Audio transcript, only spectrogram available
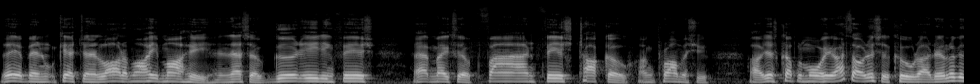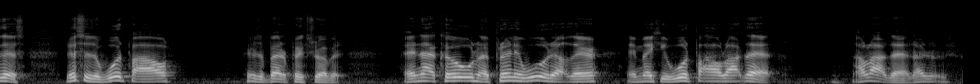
They have been catching a lot of mahi mahi, and that's a good eating fish. That makes a fine fish taco. I can promise you. Uh, just a couple more here. I thought this is a cool idea. Look at this. This is a wood pile. Here's a better picture of it. Isn't that cool? There's plenty of wood out there. They make you wood pile like that. I like that. I,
